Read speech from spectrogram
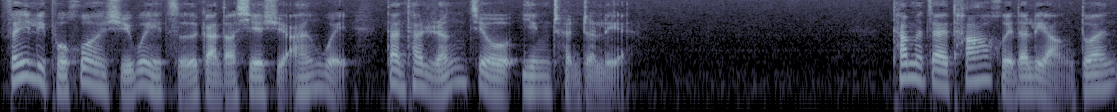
菲利普或许为此感到些许安慰，但他仍旧阴沉着脸。他们在塌毁的两端，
